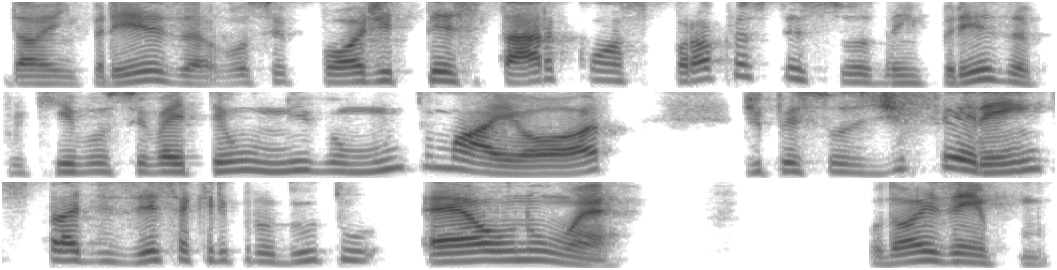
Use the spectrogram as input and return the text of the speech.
da empresa, você pode testar com as próprias pessoas da empresa, porque você vai ter um nível muito maior de pessoas diferentes para dizer se aquele produto é ou não é. Vou dar um exemplo.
